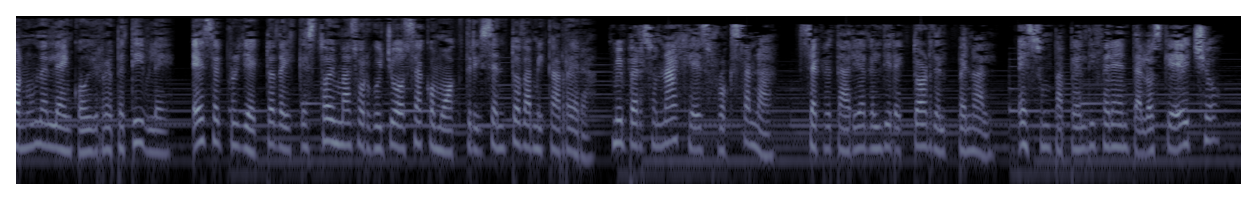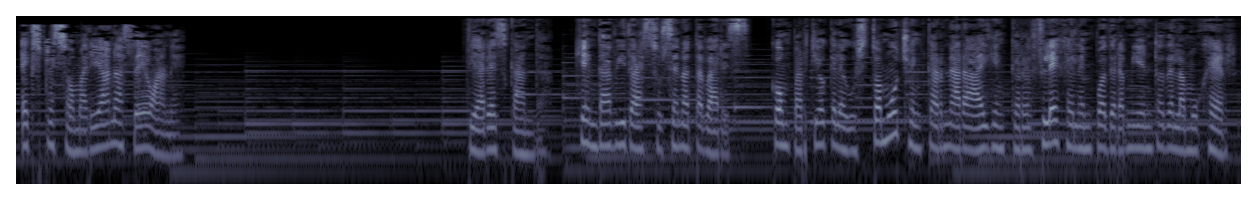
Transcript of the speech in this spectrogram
con un elenco irrepetible, es el proyecto del que estoy más orgullosa como actriz en toda mi carrera. Mi personaje es Roxana, secretaria del director del penal, es un papel diferente a los que he hecho, expresó Mariana Seoane. Tiare Skanda, quien da vida a Susana Tavares, compartió que le gustó mucho encarnar a alguien que refleje el empoderamiento de la mujer,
